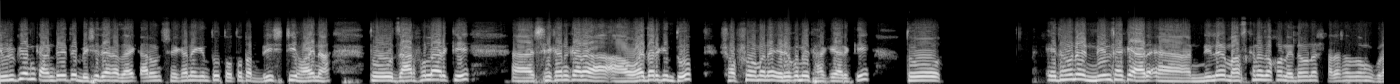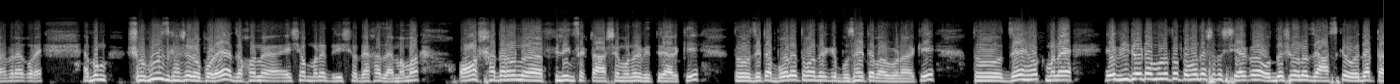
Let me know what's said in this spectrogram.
ইউরোপিয়ান কান্ট্রিতে বেশি দেখা যায়, কারণ সেখানে কিন্তু ততটা বৃষ্টি হয় না। তো যার ফলে আর কি সেখানকার ওয়েদার কিন্তু সবসময় মানে এরকমই থাকে আর কি। তো এ ধরনের নীল থাকে আর নীলের মাঝখানে যখন এ ধরনের সাদা সাদা ঘোরাফেরা করে এবং সবুজ ঘাসের উপরে যখন এইসব মানে দৃশ্য দেখা যায়, মামা, অসাধারণ ফিলিংস একটা আসে মনের ভিতরে আর কি। তো যেটা বলে তোমাদেরকে বুঝাইতে পারব না আর কি। তো যাই হোক মানে এই ভিডিওটা মূলত তোমাদের সাথে শেয়ার করার উদ্দেশ্য হলো যে আজকে ওয়েদারটা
